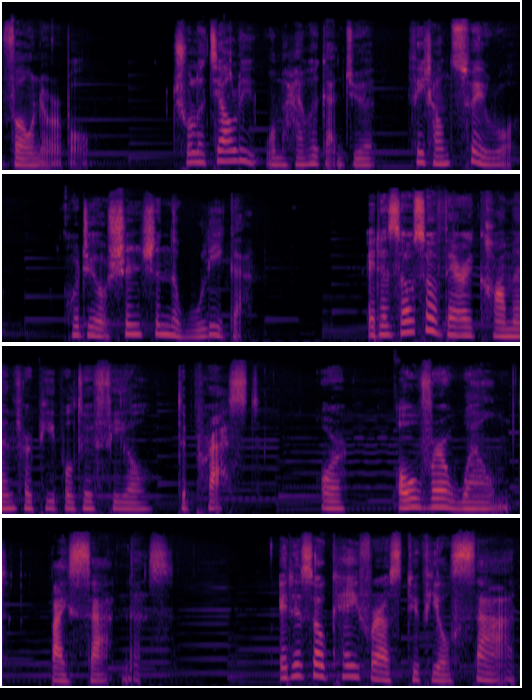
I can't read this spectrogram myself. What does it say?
vulnerable. 除了焦虑，我们还会感觉非常脆弱，或者有深深的无力感。It is also very common for people to feel depressed or overwhelmed by sadness. It is okay for us to feel sad,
